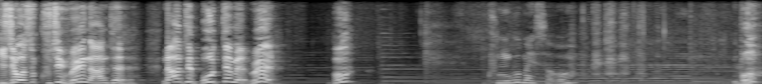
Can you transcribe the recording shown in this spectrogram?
이제 와서 굳이 왜 나한테 나한테 뭐 때문에 왜? 어? 궁금해서. 뭐?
